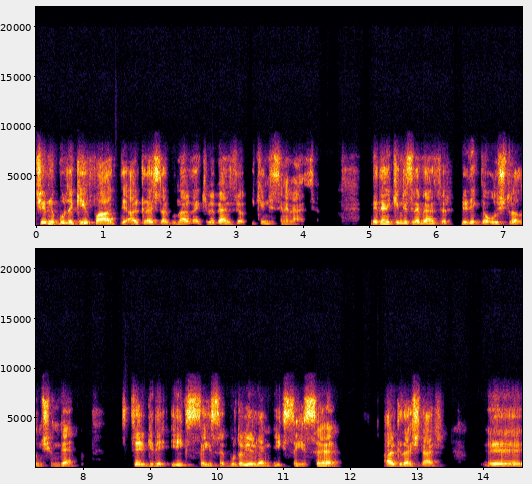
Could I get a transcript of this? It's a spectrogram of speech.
Şimdi buradaki ifade arkadaşlar bunlardan kime benziyor? İkincisine benziyor. Neden ikincisine benziyor? Birlikte oluşturalım şimdi. Sevgili x sayısı, burada verilen x sayısı arkadaşlar e,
